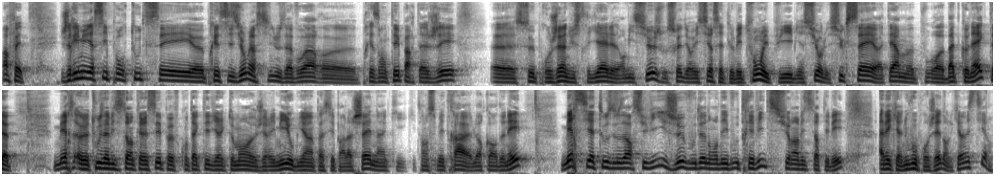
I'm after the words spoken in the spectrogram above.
Parfait. Jérémy, merci pour toutes ces précisions. Merci de nous avoir présenté, partagé euh, ce projet industriel ambitieux. Je vous souhaite de réussir cette levée de fonds et puis bien sûr le succès à terme pour euh, Bad Connect. Euh, tous les investisseurs intéressés peuvent contacter directement Jérémy ou bien passer par la chaîne hein, qui, qui, transmettra leurs coordonnées. Merci à tous de nous avoir suivis. Je vous donne rendez-vous très vite sur Investisseur TV avec un nouveau projet dans lequel investir.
